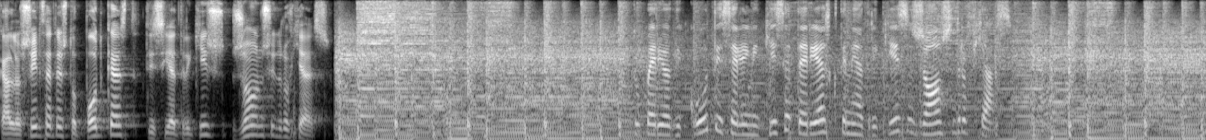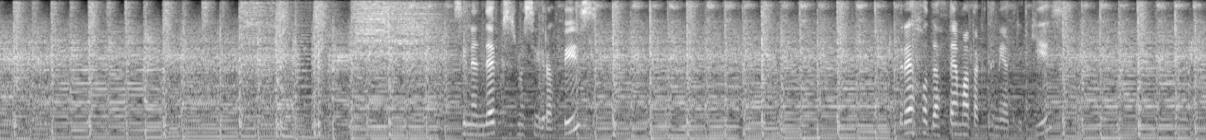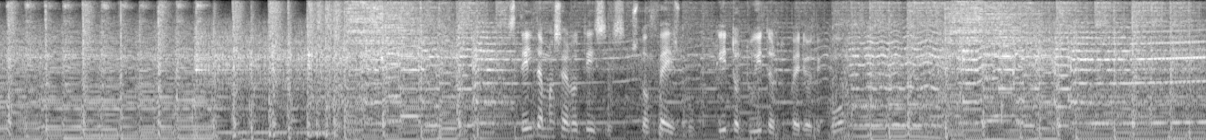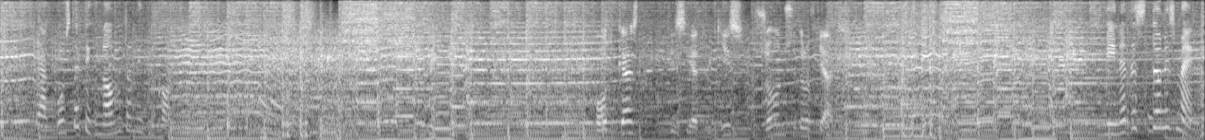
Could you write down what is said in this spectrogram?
Καλώς ήρθατε στο podcast της Ιατρικής Ζώων Συντροφιάς. Του περιοδικού της Ελληνικής Εταιρείας Κτηνιατρικής Ζώων Συντροφιάς. Συνεντεύξεις με συγγραφείς. Τρέχοντα θέματα κτηνιατρικής. Στείλτε μας ερωτήσεις στο Facebook ή το Twitter του περιοδικού και ακούστε τη γνώμη των ειδικών. podcast της Ιατρικής Ζώων Συντροφιάς. Μείνετε συντονισμένοι.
